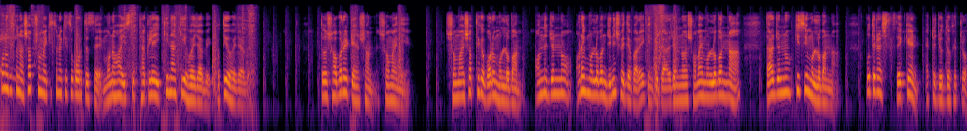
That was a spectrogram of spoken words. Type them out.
কোনো কিছু না সব সময় কিছু না কিছু করতেছে। মনে হয় স্থির থাকলেই কি না কি হয়ে যাবে ক্ষতি হয়ে যাবে। তো সবারই টেনশন সময় নিয়ে। সময় সব থেকে বড় মূল্যবান। অন্যের জন্য অনেক মূল্যবান জিনিস হইতে পারে, কিন্তু যার জন্য সময় মূল্যবান না, তার জন্য কিছুই মূল্যবান না। প্রতিটা সেকেন্ড একটা যুদ্ধক্ষেত্র,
